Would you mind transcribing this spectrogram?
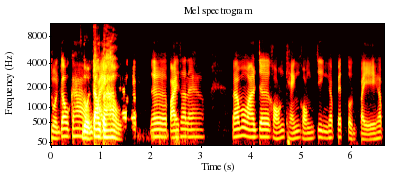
ด่วนเก้าเก้าๆด่วนเก้าเก้าเออไปซะแล้วแล้วเมื่อวานเจอของแข็งของจริงครับเพชรตนเป๋ครับ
